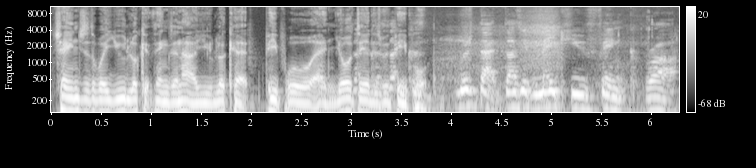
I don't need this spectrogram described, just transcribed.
changes the way you look at things and how you look at people and your dealings with that- people. With that, does it make you think, rah,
